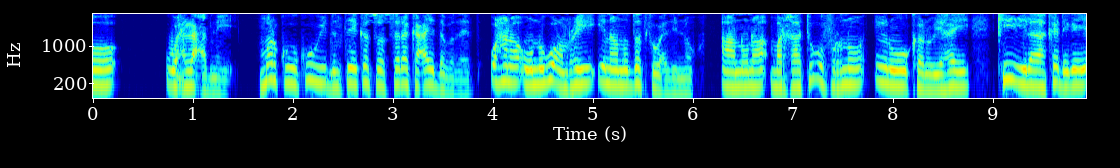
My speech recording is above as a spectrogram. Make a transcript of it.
oo wax la cabnay markuu kuwii dhintay ka soo sare kacay dabadeed waxaana uu nagu amray inaannu dadka wacdinno. Aannuna markhaati u furno inuu kanu yahay kii ilaah ka dhigay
